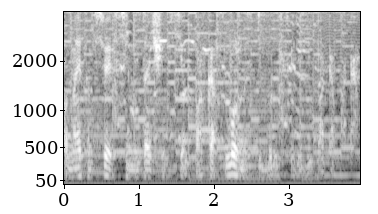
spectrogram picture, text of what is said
А на этом все. И всем удачи, всем пока. Сложности будут впереди. Пока-пока.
